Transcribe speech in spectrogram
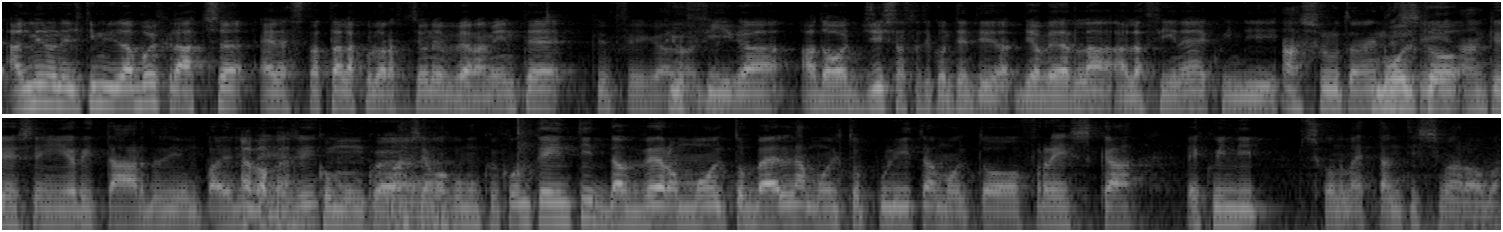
almeno nel team di Double Clutch è stata la colorazione veramente Più figa. più ad oggi. figa ad oggi, siamo stati contenti di, di averla alla fine, quindi Assolutamente molto... sì, anche se in ritardo di un paio di Eh, vabbè, mesi, comunque- ma siamo comunque contenti, davvero molto bella, molto pulita, molto fresca e quindi secondo me tantissima roba.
